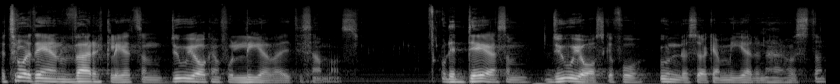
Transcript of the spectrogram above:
jag tror att det är en verklighet som du och jag kan få leva i tillsammans. Och det är det som du och jag ska få undersöka mer den här hösten.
